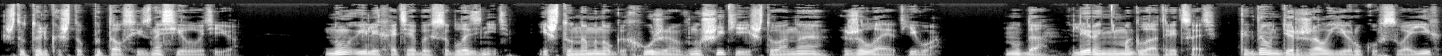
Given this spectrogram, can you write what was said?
что только что пытался изнасиловать ее. Ну или хотя бы соблазнить, и что намного хуже, внушить ей, что она желает его. Ну да, Лера не могла отрицать. Когда он держал ее руку в своих,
